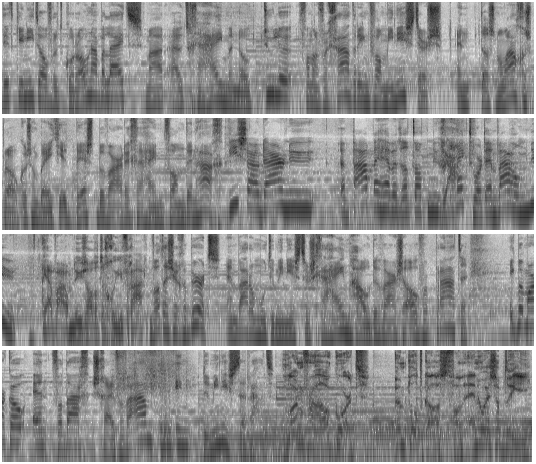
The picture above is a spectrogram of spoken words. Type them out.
Dit keer niet over het coronabeleid, maar uit geheime notulen van een vergadering van ministers. En dat is normaal gesproken zo'n beetje het best bewaarde geheim van Den Haag. Wie zou daar nu bij hebben dat dat nu gelekt wordt en waarom nu? Ja, waarom nu is altijd een goede vraag. Wat is er gebeurd en waarom moeten ministers geheim houden waar ze over praten? Ik ben Marco en vandaag schuiven we aan in de ministerraad. Lang verhaal kort. Een podcast van NOS op 3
